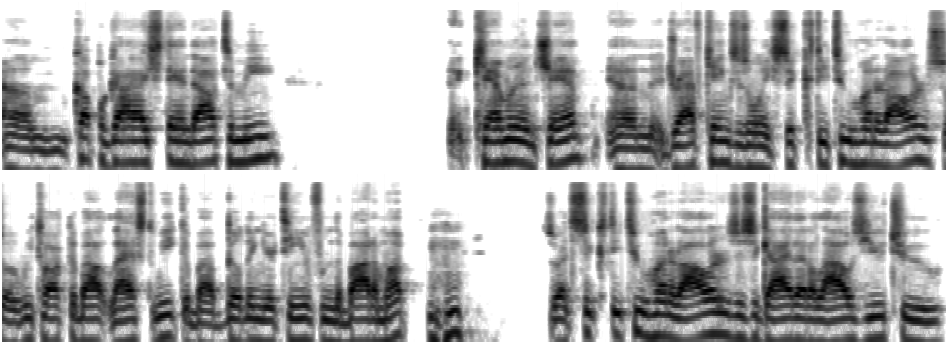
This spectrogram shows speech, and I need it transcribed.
um, a couple guys stand out to me. Cameron Champ and DraftKings is only sixty two hundred dollars. So we talked about last week about building your team from the bottom up. Mhm. So at sixty two hundred dollars is a guy that allows you to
